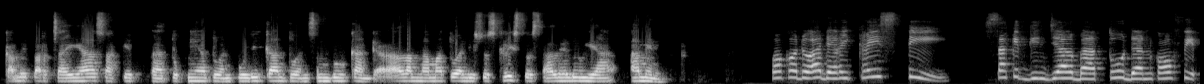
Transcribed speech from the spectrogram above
kami percaya sakit batuknya Tuhan pulihkan, Tuhan sembuhkan dalam nama Tuhan Yesus Kristus. Haleluya. Amin. Pokok doa dari Kristi, sakit ginjal batu dan COVID.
